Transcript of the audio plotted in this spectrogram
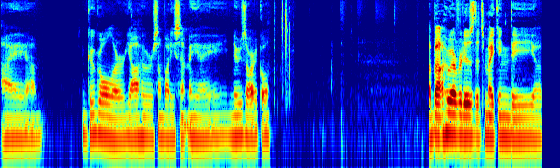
I um, Google or Yahoo or somebody sent me a news article about whoever it is that's making the uh,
